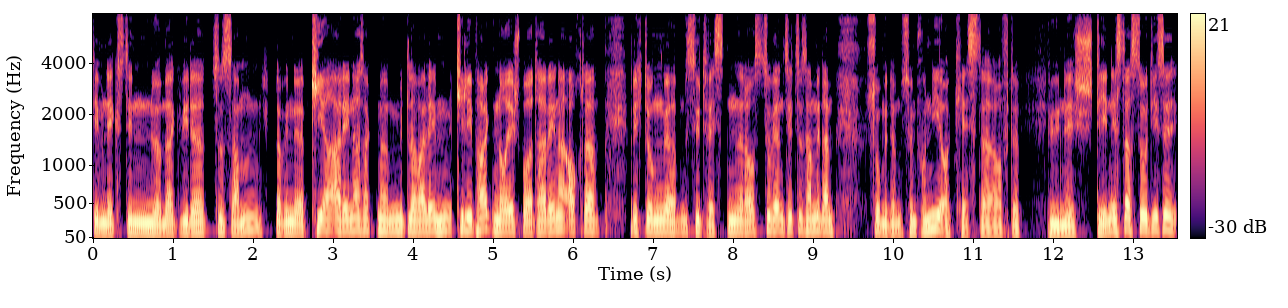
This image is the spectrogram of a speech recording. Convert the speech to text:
demnächst in Nürnberg wieder zusammen. Ich glaube, in der Kia Arena sagt man mittlerweile im Tilly Park, neue Sportarena, auch da Richtung äh, Südwesten raus zu werden sie zusammen mit einem, so mit einem Symphonieorchester auf der Bühne stehen. Ist das so diese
